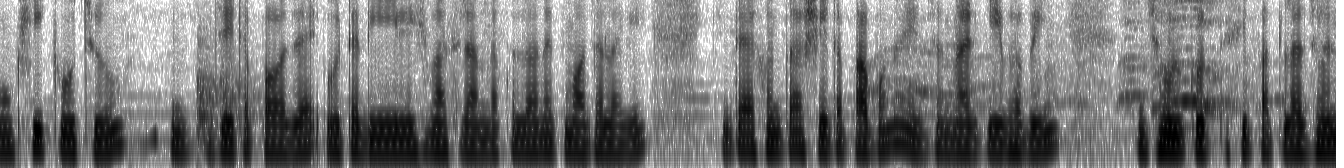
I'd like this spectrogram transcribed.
মুখী কচু যেটা পাওয়া যায়, ওইটা দিয়ে ইলিশ মাছ রান্না করলে অনেক মজা লাগে। কিন্তু এখন তো আর সেটা পাবো না, এর জন্য আর কি এভাবেই ঝোল করতেছি, পাতলা ঝোল,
